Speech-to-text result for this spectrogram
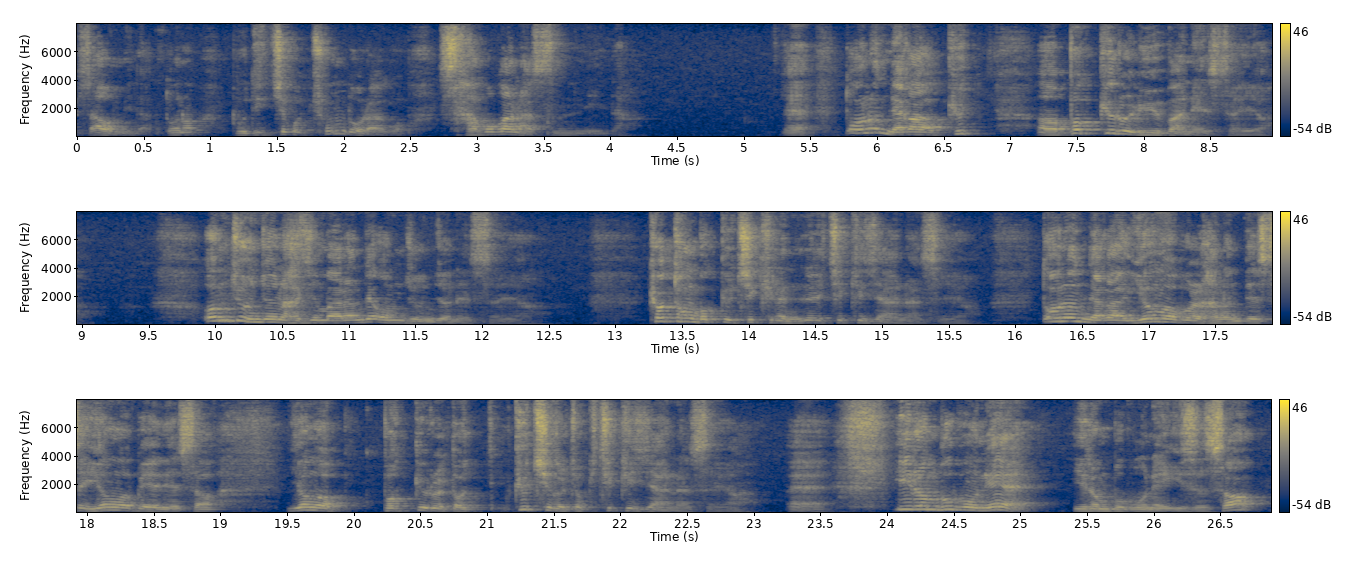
싸웁니다. 또는 부딪히고 충돌하고 사고가 났습니다. 네, 또는 내가 규, 어, 법규를 위반했어요. 음주운전을 하지 말았는데 음주운전했어요. 교통법규 지키는데 지키지 않았어요. 또는 내가 영업을 하는 데서 영업에 대해서 영업 법규를 또 규칙을 좀 지키지 않았어요. 예. 이런 부분에 이런 부분에 있어서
